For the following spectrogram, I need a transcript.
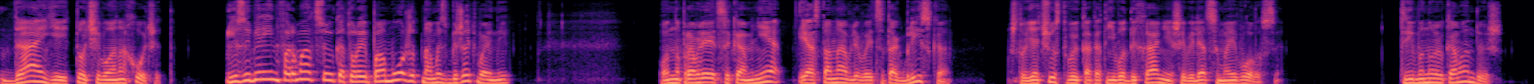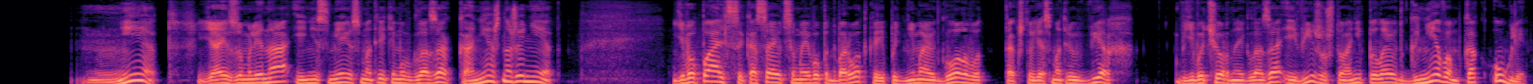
Дай ей то, чего она хочет, и забери информацию, которая поможет нам избежать войны. Он направляется ко мне и останавливается так близко, что я чувствую, как от его дыхания шевелятся мои волосы. Ты мною командуешь? Нет, я изумлена и не смею смотреть ему в глаза. Конечно же, нет. Его пальцы касаются моего подбородка и поднимают голову, так что я смотрю вверх в его черные глаза и вижу, что они пылают гневом, как угли.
